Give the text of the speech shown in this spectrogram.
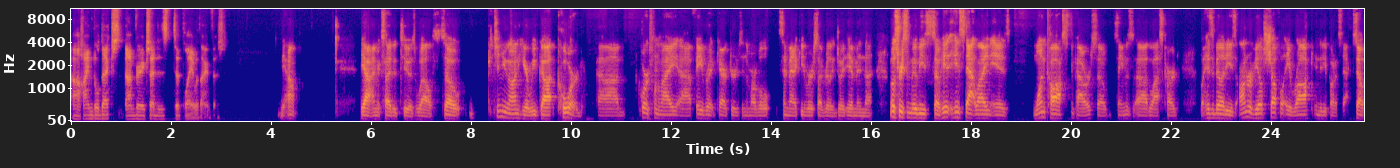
uh, Heimdall decks. I'm very excited to play with Iron Fist. Yeah. Yeah, I'm excited too as well. So continuing on here, we've got Korg. Um, Korg's one of my uh, favorite characters in the Marvel Cinematic Universe. I've really enjoyed him in the most recent movies. So his, his stat line is one cost, two power, so same as uh, the last card. But his ability is on reveal, shuffle a rock into the opponent's deck. So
